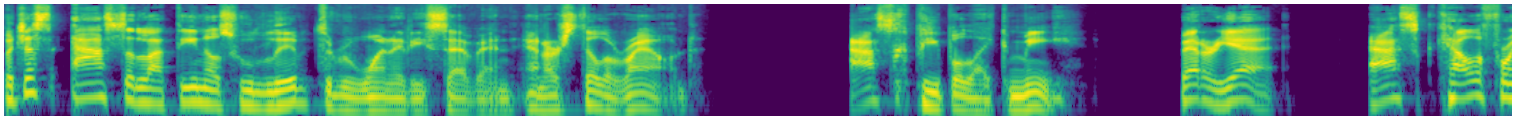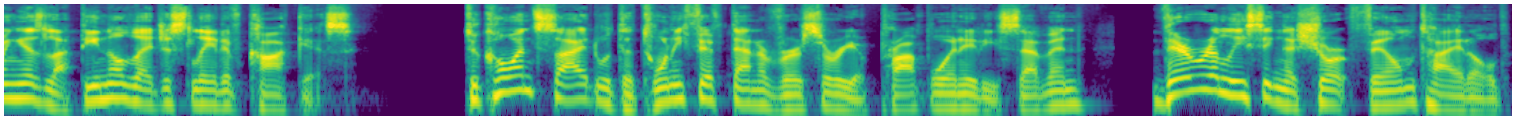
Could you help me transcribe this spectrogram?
But just ask the Latinos who lived through 187 and are still around. Ask people like me. Better yet, ask California's Latino Legislative Caucus. To coincide with the 25th anniversary of Prop 187, they're releasing a short film titled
